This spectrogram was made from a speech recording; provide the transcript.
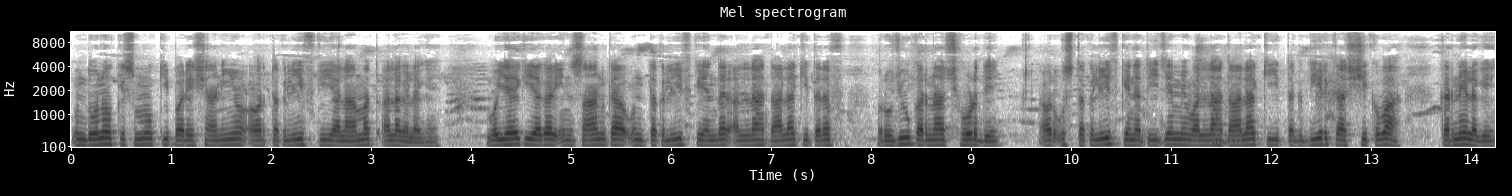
ان دونوں قسموں کی پریشانیوں اور تکلیف کی علامت الگ الگ ہے وہ یہ ہے کہ اگر انسان کا ان تکلیف کے اندر اللہ تعالیٰ کی طرف رجوع کرنا چھوڑ دے اور اس تکلیف کے نتیجے میں وہ اللہ تعالیٰ کی تقدیر کا شکوہ کرنے لگے۔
